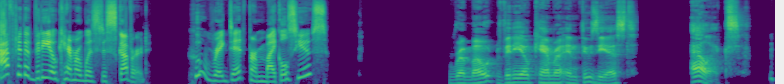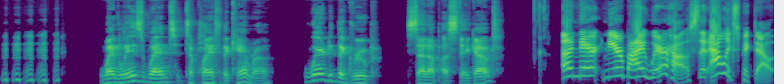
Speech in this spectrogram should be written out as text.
After the video camera was discovered, who rigged it for Michael's use? Remote video camera enthusiast Alex. when Liz went to plant the camera, where did the group set up a stakeout? A near- nearby warehouse that Alex picked out.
